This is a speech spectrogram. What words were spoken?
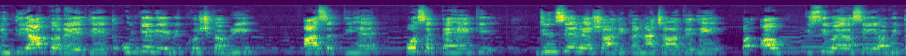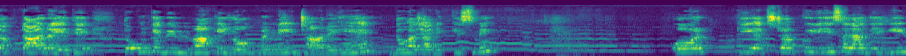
इंतज़ार कर रहे थे तो उनके लिए भी खुशखबरी आ सकती है। हो सकता है कि जिनसे वह शादी करना चाहते थे, पर अब किसी वजह से अभी तक टाल रहे थे तो उनके भी विवाह के योग बनने जा रहे हैं 2021 में। और की एक्स्ट्रा आपको यही सलाह देगी,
